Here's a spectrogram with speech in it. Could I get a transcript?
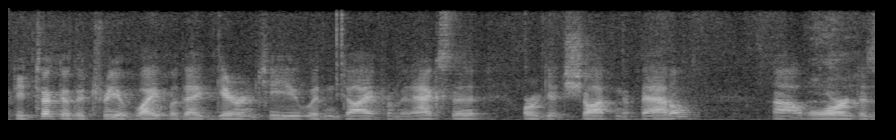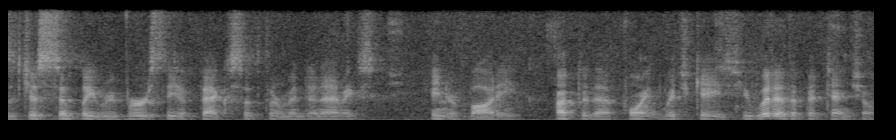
if you took of the tree of life, would that guarantee you wouldn't die from an accident or get shot in a battle? Uh, or does it just simply reverse the effects of thermodynamics in your body up to that point, in which case you would have the potential?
